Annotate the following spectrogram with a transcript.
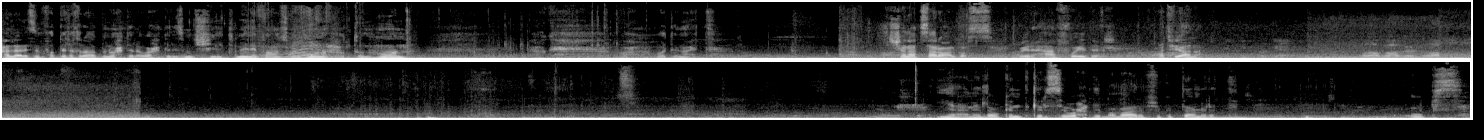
هلا لازم نفضي الاغراض من وحده لوحده لازم نشيل 8 pounds من هون ونحطهم هون. okay what next الشنط صاروا على الباص؟ we're half way there عاد في أنا. يعني لو كنت كرسي وحدة ما بعرف شو كنت عملت oops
